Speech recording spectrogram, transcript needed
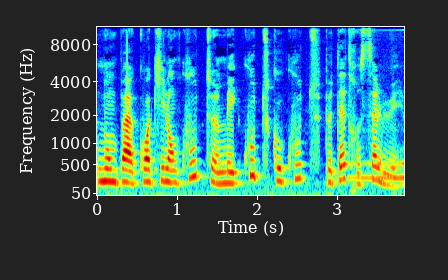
non pas quoi qu'il en coûte, mais coûte que coûte, peut être saluée.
